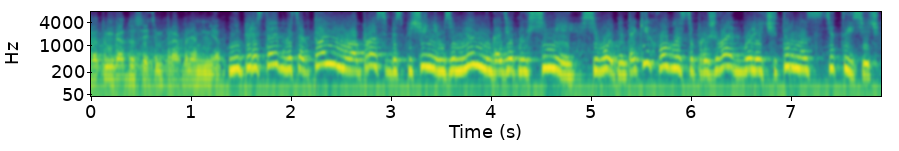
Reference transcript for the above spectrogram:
в этом году с этим проблем нет. Не перестает быть актуальным вопрос обеспечением землей многодетных семей. Сегодня таких в области проживает более 14 15 тысяч.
